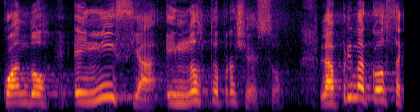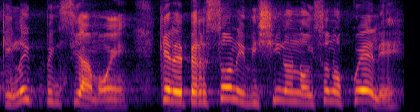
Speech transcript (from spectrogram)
quando inizia il nostro processo, la prima cosa che noi pensiamo è che le persone vicino a noi sono quelle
